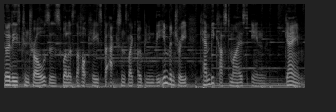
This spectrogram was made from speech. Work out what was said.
though these controls, as well as the hotkeys for actions like opening the inventory, can be customised in game.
